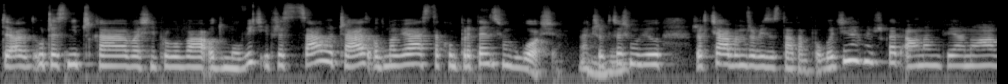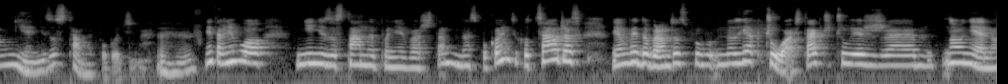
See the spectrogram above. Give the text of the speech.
ta uczestniczka właśnie próbowała odmówić i przez cały czas odmawiała z taką pretensją w głosie. Znaczy Mhm. ktoś mówił, że chciałabym, żebyś została tam po godzinach na przykład, a ona mówiła, no a nie, nie zostanę po godzinach. Mhm. Nie, tam nie było, nie, nie zostanę, ponieważ tam na spokojnie, tylko cały czas, ja mówię, dobra, no to spróbuj, no jak czułaś, tak? Czy czujesz, że, no nie, no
